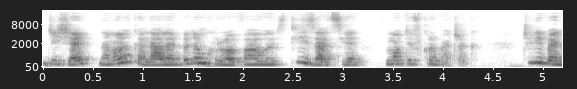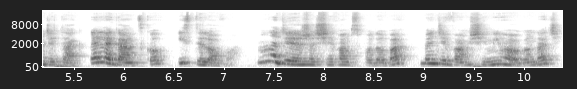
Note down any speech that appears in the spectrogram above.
Dzisiaj na moim kanale będą królowały stylizacje w motyw kropeczek, czyli będzie tak elegancko i stylowo. Mam nadzieję, że się Wam spodoba, będzie Wam się miło oglądać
